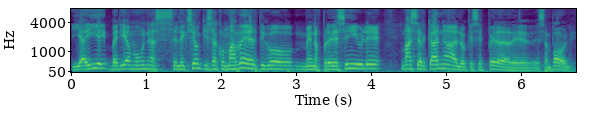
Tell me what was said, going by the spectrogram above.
Y ahí veríamos una selección quizás con más vértigo, menos predecible, más cercana a lo que se espera de, San Paoli.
